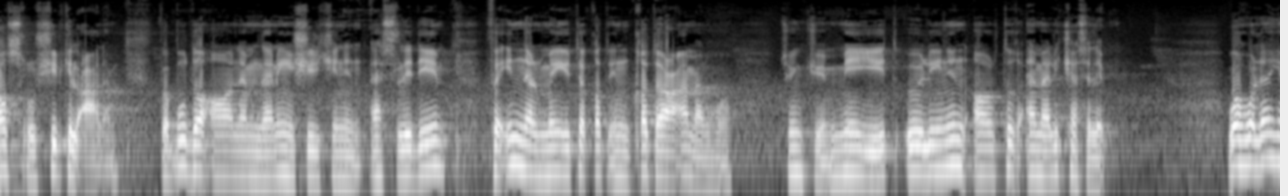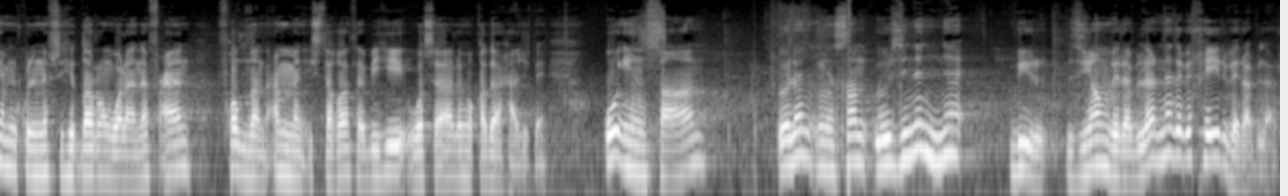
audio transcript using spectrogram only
asru şirkil aləm. Və bu da aləmlərin şirkinin əslidir. Fə innəl meyyitə qat inqata əməlhu. Çünki meyit ölünün artıq əməli kəsilib. Və huwa la yamliku li nefsihi darran və la naf'an fadlan amman istaghatha bihi və sa'alahu qada hacati. O insan ölən insan özünə nə bir ziyan verə bilər, nə də bir xeyir verə bilər.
